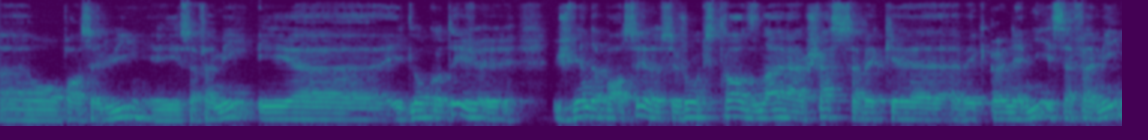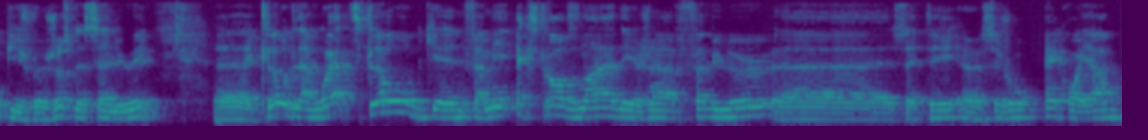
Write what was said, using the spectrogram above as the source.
On pense à lui et sa famille. Et, de l'autre côté, je, viens de passer un séjour extraordinaire à la chasse avec, avec un ami et sa famille, puis je veux juste le saluer. Claude Lavoie, Claude, qui a une famille extraordinaire, des gens fabuleux. ça a été un séjour incroyable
